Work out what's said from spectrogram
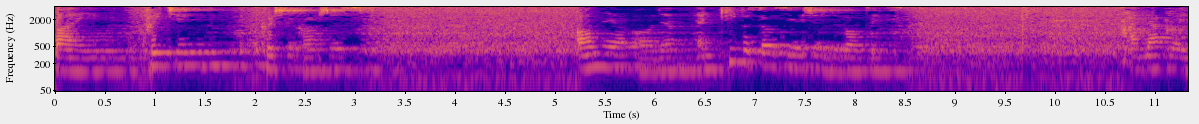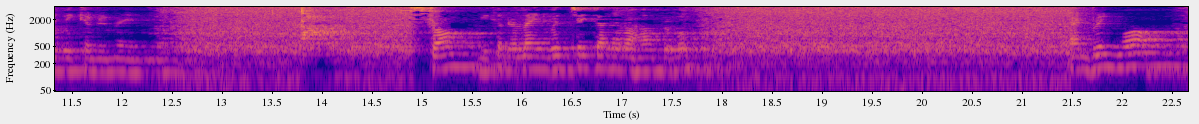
by preaching Krishna consciousness on their order and keep association with devotees. And that way we can remain strong, we can remain with Chaitanya Mahaprabhu and bring more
